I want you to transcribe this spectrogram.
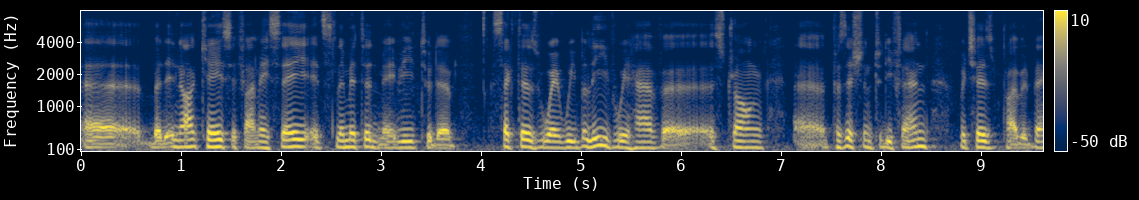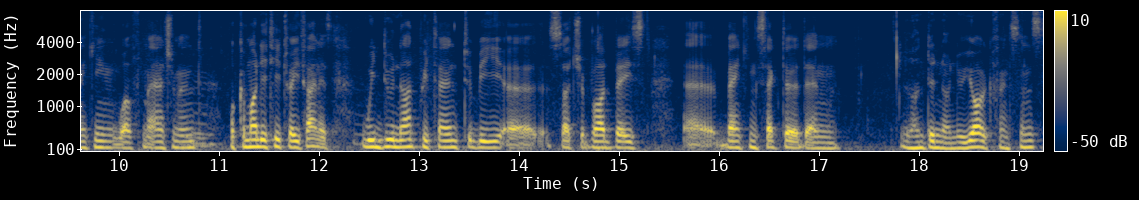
Uh, but in our case, if I may say, it's limited maybe to the sectors where we believe we have a, a strong uh, position to defend, which is private banking, wealth management, mm. or commodity trade finance. Mm. We do not pretend to be uh, such a broad-based uh, banking sector than London or New York, for instance,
